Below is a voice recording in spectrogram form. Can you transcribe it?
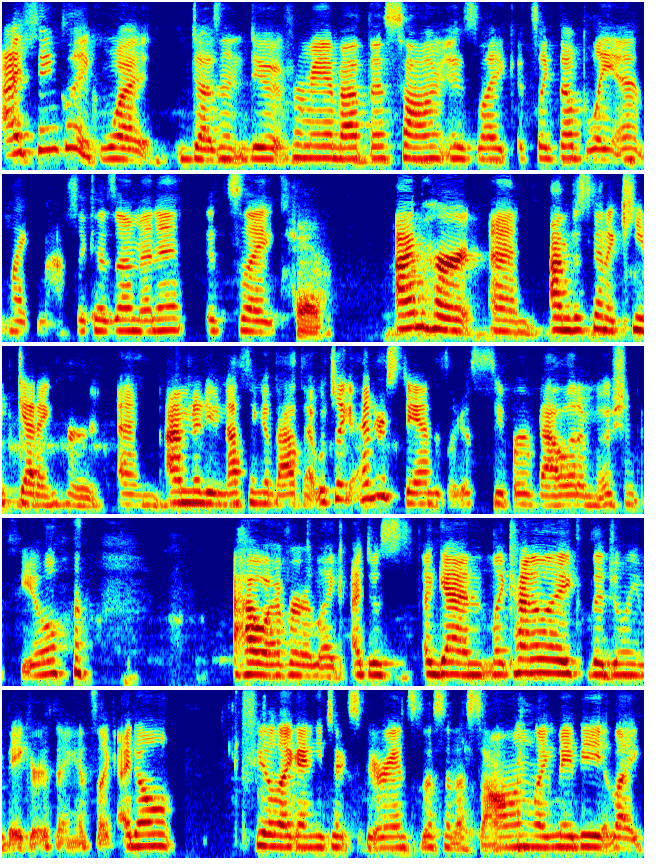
I think like what doesn't do it for me about this song is like it's like the blatant like masochism in it. It's like Fair. I'm hurt and I'm just gonna keep getting hurt and I'm gonna do nothing about that, which like I understand is like a super valid emotion to feel. However, like I just again like kind of like the Julien Baker thing. It's like I don't feel like I need to experience this in a song. Like maybe like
